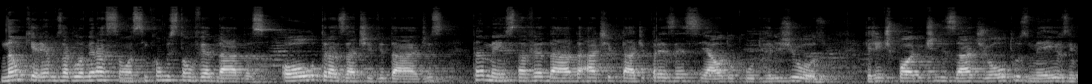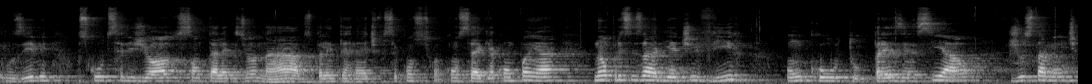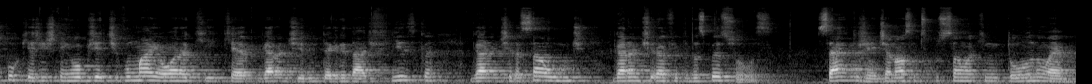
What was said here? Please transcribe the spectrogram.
não queremos aglomeração, assim como estão vedadas outras atividades, também está vedada a atividade presencial do culto religioso, que a gente pode utilizar de outros meios, inclusive os cultos religiosos são televisionados pela internet, você cons consegue acompanhar, não precisaria de vir um culto presencial, justamente porque a gente tem um objetivo maior aqui, que é garantir a integridade física, garantir a saúde, garantir a vida das pessoas. Certo, gente? A nossa discussão aqui em torno é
